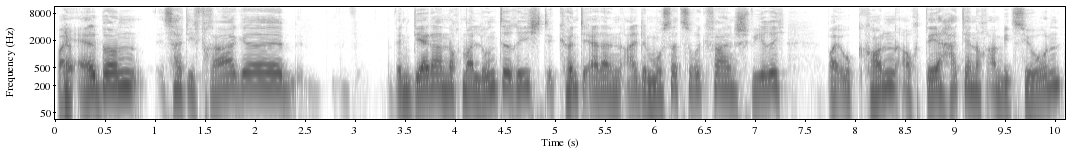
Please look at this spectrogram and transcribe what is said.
Bei ja. Albon ist halt die Frage, wenn der dann nochmal Lunte riecht, könnte er dann in alte Muster zurückfallen? Schwierig. Bei Ocon, auch der hat ja noch Ambitionen.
